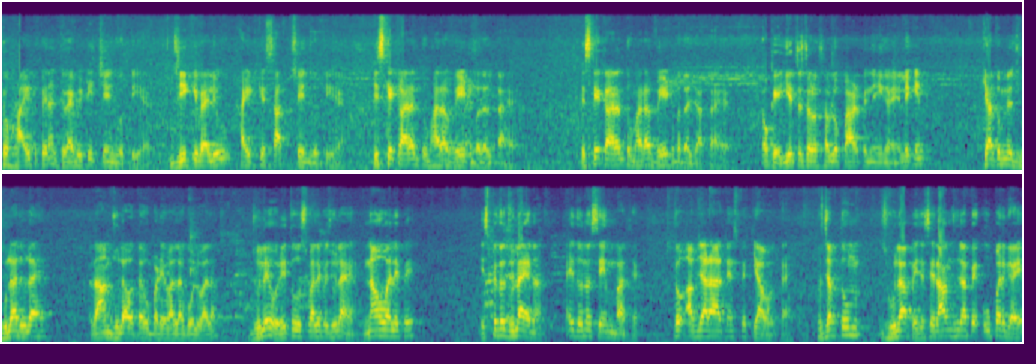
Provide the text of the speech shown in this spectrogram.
तो हाइट पे ना ग्रेविटी चेंज होती है। जी की वैल्यू हाइट के साथ चेंज होती है। इसके कारण तुम्हारा वेट बदलता है। इसके कारण तुम्हारा वेट बदल जाता है। ओके ये तो चलो, सब लोग पहाड़ पे नहीं गए हैं, लेकिन क्या तुमने झूला झूला है? राम झूला होता है, वो बड़े वाला, गोल वाला। झूले हो रही तो उस वाले पे झूला है? नाव वाले पे? इस पे तो झूला है ना? ये दोनों सेम बात है। तो अब जरा आते हैं इस पर क्या होता है? तो जब तुम झूला पे, जैसे राम झूला पे ऊपर गए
